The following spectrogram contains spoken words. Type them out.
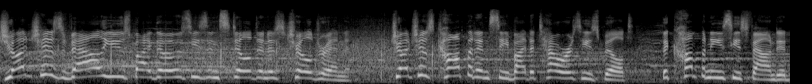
Judge his values by those he's instilled in his children. Judge his competency by the towers he's built, the companies he's founded,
